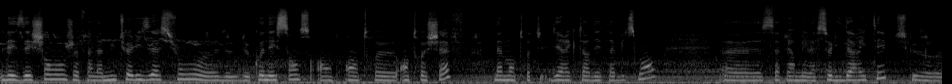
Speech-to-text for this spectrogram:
les échanges, enfin la mutualisation de, connaissances entre, chefs, même entre directeurs d'établissement. Euh, ça permet la solidarité, puisque euh,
